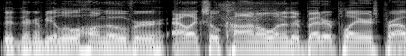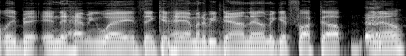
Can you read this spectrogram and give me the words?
they're, they're going to be a little hungover. Alex O'Connell, one of their better players, probably bit into Hemingway and thinking, "Hey, I'm going to be down there. Let me get fucked up." You know.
